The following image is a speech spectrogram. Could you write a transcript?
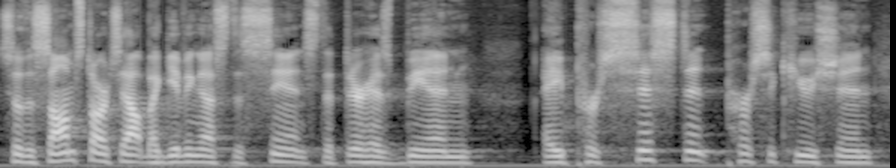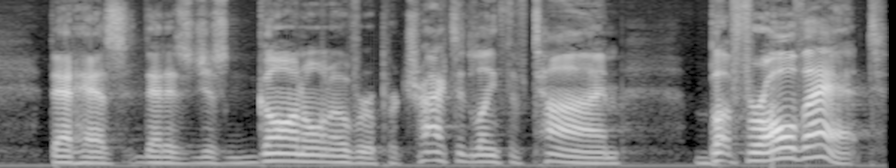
So the psalm starts out by giving us the sense that there has been a persistent persecution that has, that has just gone on over a protracted length of time, but for all that,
